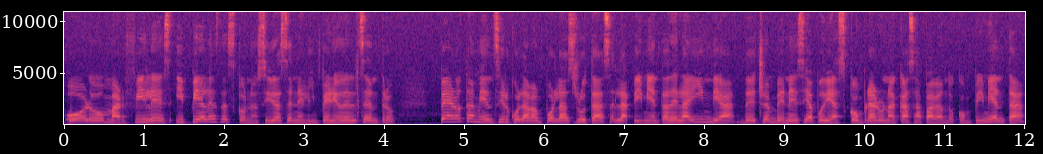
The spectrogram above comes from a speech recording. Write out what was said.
oro, marfiles y pieles desconocidas en el imperio del centro, pero también circulaban por las rutas la pimienta de la India, de hecho en Venecia podías comprar una casa pagando con pimienta,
